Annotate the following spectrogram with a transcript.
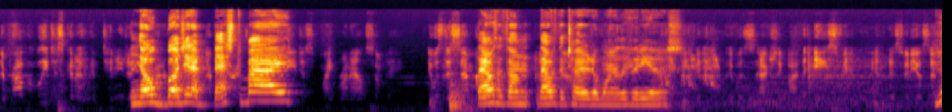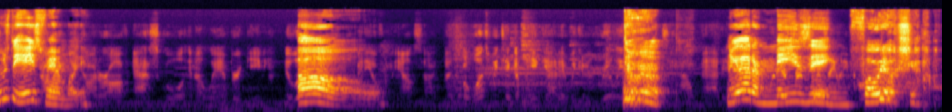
they're probably just gonna continue to No budget at Best Buy? money just might run out someday. It was December. that was the thumb. That was the title of one of the videos. It was actually by the Ace family, and this video says Who's the Ace family? Off at school in a Lamborghini. It looks Oh. like a video oh. from the outside, but, but once we take a peek at it, we can really realize how bad it Look at that amazing Photoshop.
